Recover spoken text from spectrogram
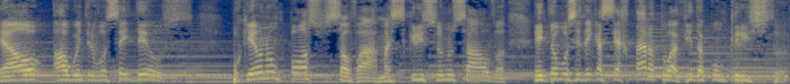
É algo entre você e Deus porque eu não posso te salvar, mas Cristo nos salva. Então você tem que acertar a tua vida com Cristo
